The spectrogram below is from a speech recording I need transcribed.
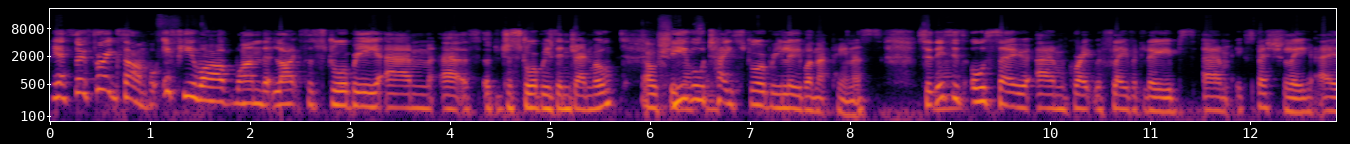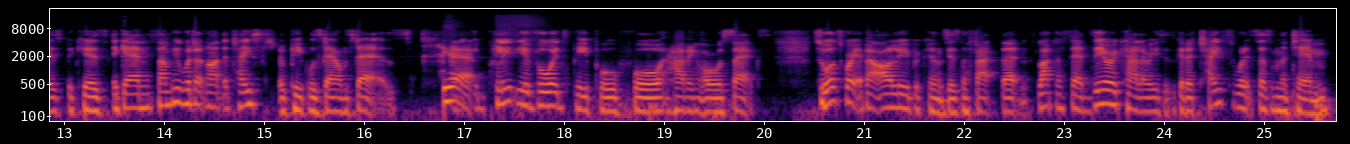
Yeah. So, for example, if you are one that likes a strawberry, um, uh, just strawberries in general, Oh, she you will them. taste strawberry lube on that penis. So this is also um, great with flavored lubes, um, especially as because again, some people don't like the taste of people's downstairs. And Yeah. it completely avoids people for having oral sex. So what's great about our lubricants is the fact that, like I said, zero calories. It's going to taste what it says on the tin.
